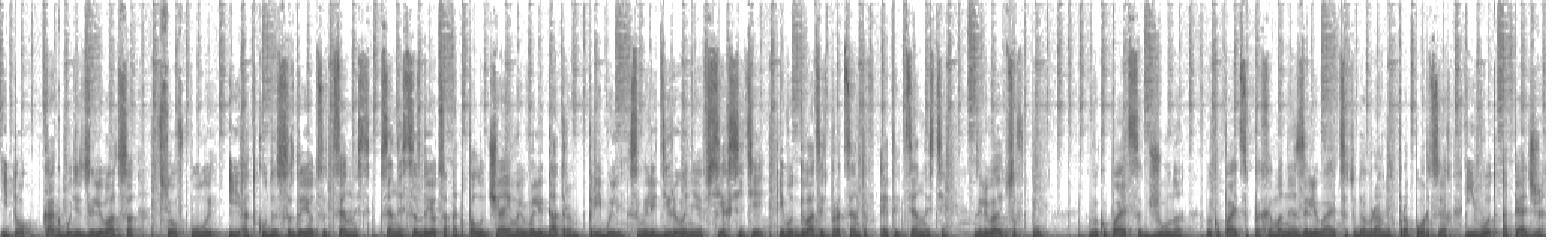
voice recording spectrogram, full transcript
и то, как будет заливаться все в пулы и откуда создается ценность. Ценность создается от получаемой валидатором прибыли с валидирования всех сетей. И вот 20% этой ценности заливаются в пул. Выкупается Juno, выкупается PHMN, заливается туда в равных пропорциях. И вот опять же,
